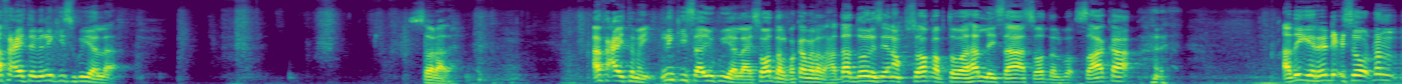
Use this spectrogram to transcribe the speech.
af caytame ninkiisa ku yaallaa. Soo raada af caytamay ninkiisa ayuu ku yaallaa soo dalba kamarada. Haddaad doonaysa inaan ku soo qabto waad hadlaysaa soo dalbo. Saaka adigii dhicisa oo dhan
